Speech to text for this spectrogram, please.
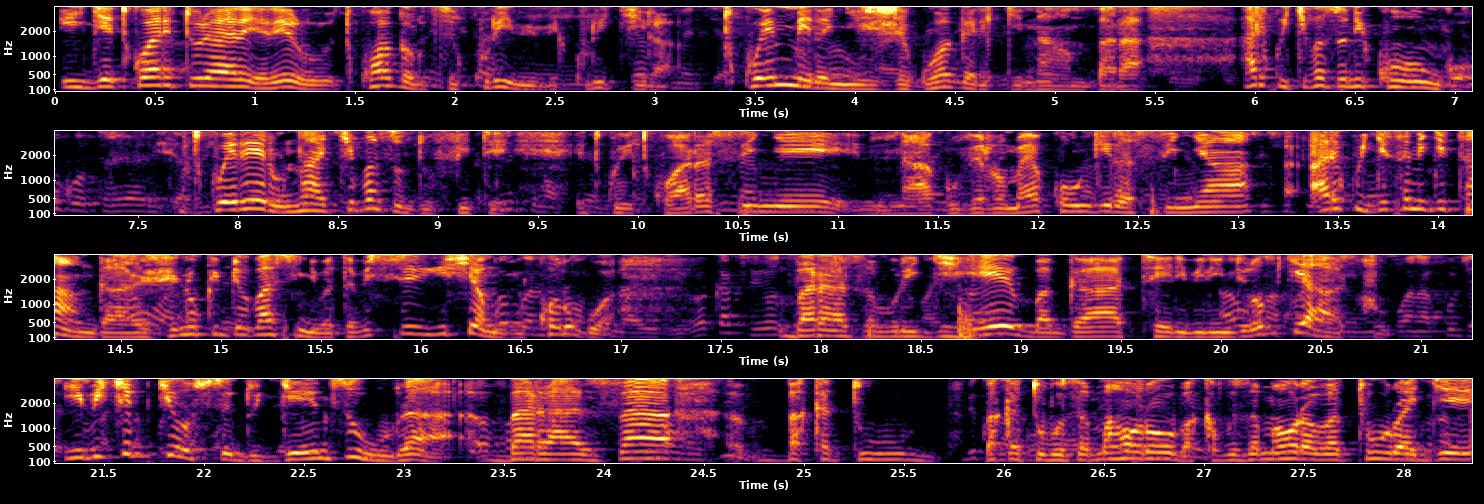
igihe twari turi hariya rero twagarutse kuri ibi bikurikira. Twemeranyije guhagarika intambara. Ariko ikibazo ni Kongo twe rero nta kibazo dufite. Twe twarasinye na guverinoma ya Kongo irasinya ariko igisa n'igitangaje nuko ibyo basinye batabishyira mu bikorwa. Baraza buri gihe bagatera ibirindiro byacu. Ibice byose tugenzura baraza bakatu, bakatubuza amahoro bakabuza amahoro abaturage.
